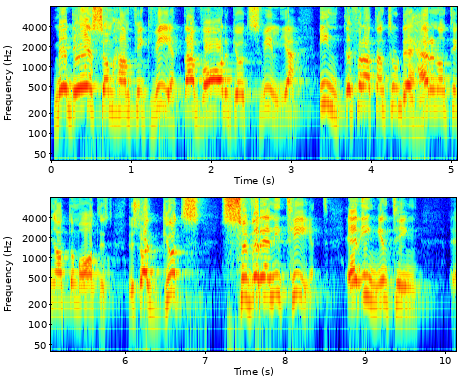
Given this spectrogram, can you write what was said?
med det som han fick veta var Guds vilja. Inte för att han trodde det här är någonting automatiskt. Det står att Guds suveränitet är ingenting, eh,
